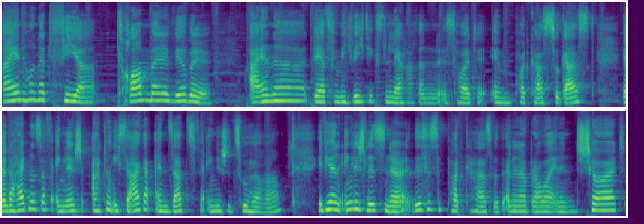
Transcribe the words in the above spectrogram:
104, Trommelwirbel. Einer der für mich wichtigsten Lehrerinnen ist heute im Podcast zu Gast. Wir unterhalten uns auf Englisch. Achtung, ich sage einen Satz für englische Zuhörer. If you're an English listener, this is a podcast with Eleanor Brower in a short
